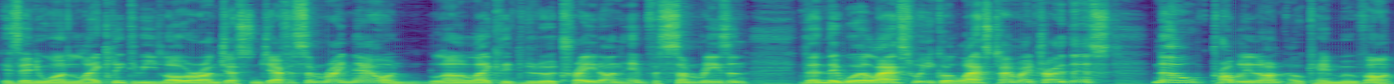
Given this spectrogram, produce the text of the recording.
is anyone likely to be lower on Justin Jefferson right now and likely to do a trade on him for some reason than they were last week or last time I tried this? No, probably not. Okay, move on.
